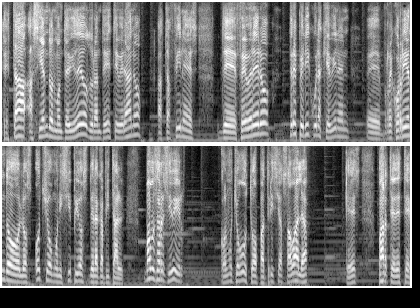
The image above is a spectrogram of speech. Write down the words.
Se está haciendo en Montevideo durante este verano hasta fines de febrero. Tres películas que vienen eh, recorriendo los ocho municipios de la capital. Vamos a recibir con mucho gusto a Patricia Zavala, que es parte de este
